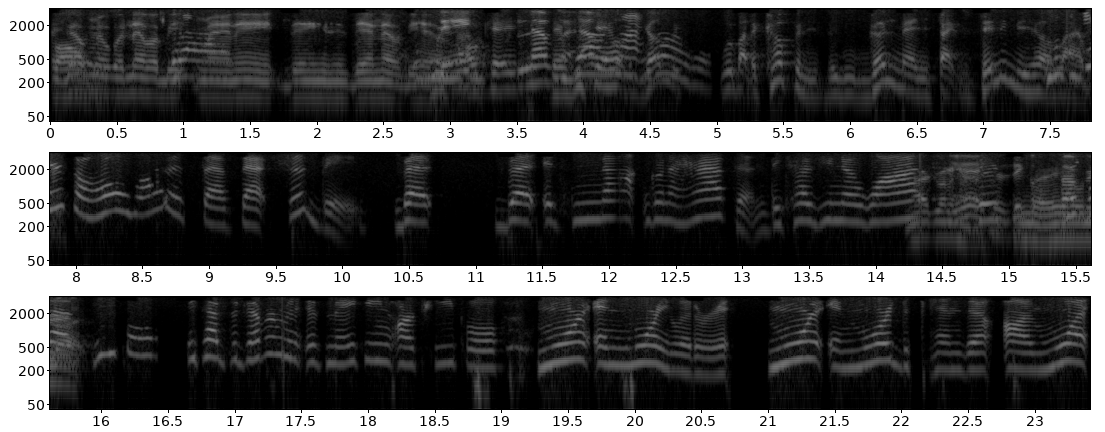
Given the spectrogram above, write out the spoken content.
The for all government this? will never be, Well- man. They ain't, they ain't, they'll never be held. They ain't Okay, never- then we never can't help the government. going. What about the companies, the gun manufacturers? They need to be held liable. There's a whole lot of stuff that should be, but but it's not going to happen because you know why? Not gonna happen. because they No, gonna it cover don't because not. people because the government is making our people more and more illiterate, more and more dependent on what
